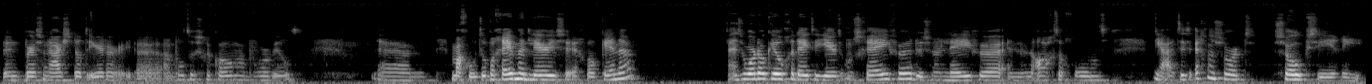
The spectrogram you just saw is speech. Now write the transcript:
een personage dat eerder uh, aan bod is gekomen, bijvoorbeeld. Um, maar goed, op een gegeven moment leer je ze echt wel kennen. En ze worden ook heel gedetailleerd omschreven, dus hun leven en hun achtergrond. Ja, het is echt een soort soapserie.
